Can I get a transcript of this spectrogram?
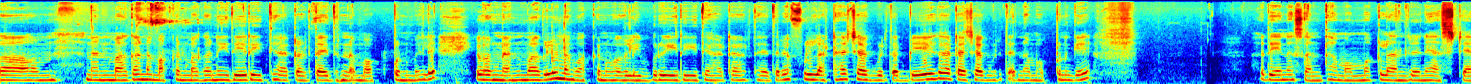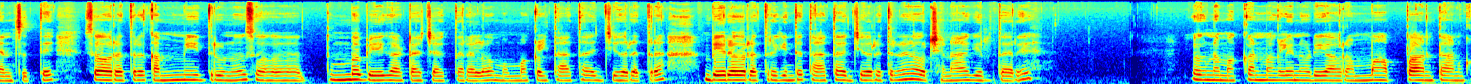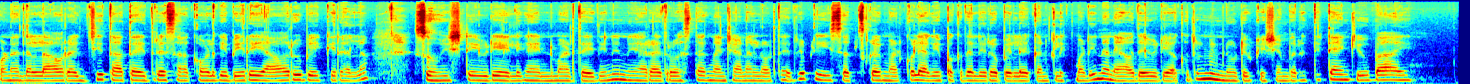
ನನ್ನ ಮಗ, ನಮ್ಮ ಅಕ್ಕನ ಮಗನೂ ಇದೇ ರೀತಿ ಆಟ ಆಡ್ತಾ ಇದ್ರು ನಮ್ಮ ಅಪ್ಪನ ಮೇಲೆ. ಇವಾಗ ನನ್ನ ಮಗಳು, ನಮ್ಮ ಅಕ್ಕನ ಮಗಳು ಇಬ್ಬರು ಈ ರೀತಿ ಆಟ ಆಡ್ತಾ ಇದ್ದಾರೆ. ಫುಲ್ ಅಟ್ಯಾಚ್ ಆಗಿಬಿಡ್ತಾರೆ, ಬೇಗ ಅಟ್ಯಾಚ್ ಆಗಿಬಿಡ್ತಾರೆ ನಮ್ಮ ಅಪ್ಪನಿಗೆ. ಅದೇನೋ ಸ್ವಂತ ಮೊಮ್ಮಕ್ಕಳು ಅಂದ್ರೇ ಅಷ್ಟೇ ಅನಿಸುತ್ತೆ. ಸೊ ಅವ್ರ ಹತ್ರ ಕಮ್ಮಿ ಇದ್ರೂ ಸೊ ತುಂಬ ಬೇಗ ಅಟ್ಯಾಚ್ ಆಗ್ತಾರಲ್ವ ಮೊಮ್ಮಕ್ಕಳು ತಾತ, ಅಜ್ಜಿಯವ್ರ ಹತ್ರ. ಬೇರೆಯವ್ರ ಹತ್ರಗಿಂತ ತಾತ, ಅಜ್ಜಿಯವ್ರ ಹತ್ರನೇ ಅವ್ರು ಚೆನ್ನಾಗಿರ್ತಾರೆ. ಇವಾಗ ನಮ್ಮ ಅಕ್ಕನ ಮಗಳೇ ನೋಡಿ, ಅವ್ರ ಅಮ್ಮ, ಅಪ್ಪ ಅಂತ ಅನ್ಕೊಳೋದಲ್ಲ, ಅವ್ರ ಅಜ್ಜಿ, ತಾತ ಇದ್ದರೆ ಸಾಕು, ಅವಳಿಗೆ ಬೇರೆ ಯಾರೂ ಬೇಕಿರಲ್ಲ. ಸೊ ಇಷ್ಟೇ ವಿಡಿಯೋ ಇಲ್ಲಿಗೆ ಎಂಡ್ ಮಾಡ್ತಾ ಇದ್ದೀನಿ. ನೀವು ಯಾರಾದರೂ ಹೊಸ್ದಾಗಿ ನನ್ನ ಚಾನಲ್ ನೋಡ್ತಾ ಇದ್ರೆ ಪ್ಲೀಸ್ ಸಬ್ಸ್ಕ್ರೈಬ್ ಮಾಡ್ಕೊಳ್ಳಿ. ಹಾಗೆ ಪಕ್ಕದಲ್ಲಿರೋ ಬೆಲ್ಲೈಕನ್ ಕ್ಲಿಕ್ ಮಾಡಿ, ನಾನು ಯಾವುದೇ ವಿಡಿಯೋ ಹಾಕಿದ್ರು ನಿಮ್ಮ ನೋಟಿಫಿಕೇಷನ್ ಬರುತ್ತೆ. Thank you bye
